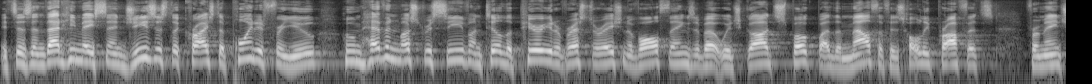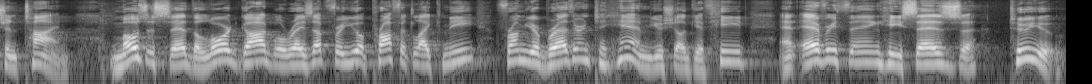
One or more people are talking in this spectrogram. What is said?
it says, and that he may send Jesus the Christ appointed for you, whom heaven must receive until the period of restoration of all things about which God spoke by the mouth of His holy prophets from ancient time. Moses said, the Lord God will raise up for you a prophet like me from your brethren, to him you shall give heed, and everything he says uh, to you.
